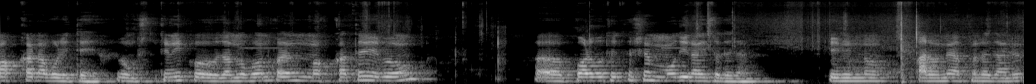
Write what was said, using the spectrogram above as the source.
মক্কা নগরীতে, এবং তিনি জন্মগ্রহণ করেন মক্কাতে এবং পরবর্তীতে সে মদিনায় চলে যান। বিভিন্ন কারণে আপনারা জানেন।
